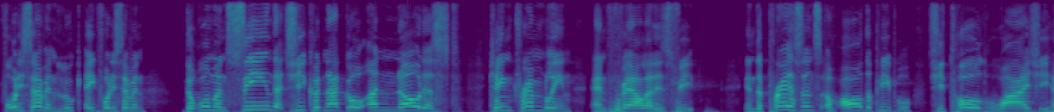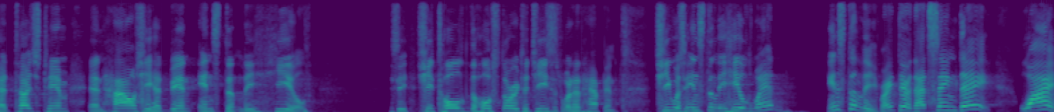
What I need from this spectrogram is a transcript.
47, Luke 8 47, the woman, seeing that she could not go unnoticed, came trembling and fell at his feet. In the presence of all the people, she told why she had touched him and how she had been instantly healed. You see, she told the whole story to Jesus what had happened. She was instantly healed when? Instantly, right there, that same day. Why?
